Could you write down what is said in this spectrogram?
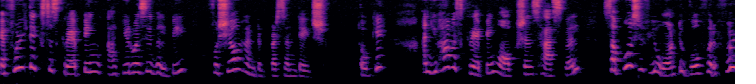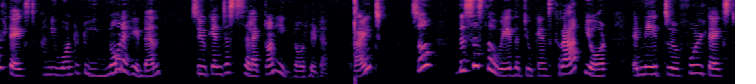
a full text scraping accuracy will be for sure 100 percentage. Okay. And you have a scraping options as well. Suppose if you want to go for a full text and you wanted to ignore a hidden, so you can just select on ignore hidden, right? So this is the way that you can scrap your uh, native uh, full text.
